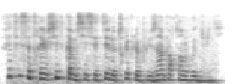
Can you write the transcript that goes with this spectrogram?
Fêtez cette réussite comme si c'était le truc le plus important de votre vie.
